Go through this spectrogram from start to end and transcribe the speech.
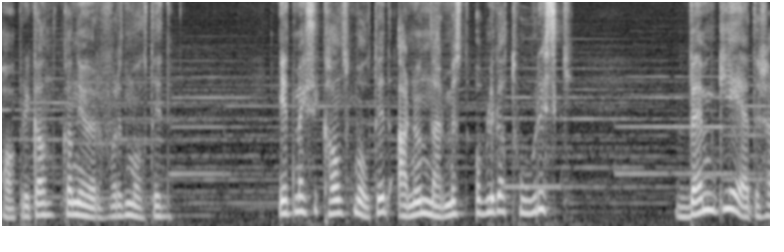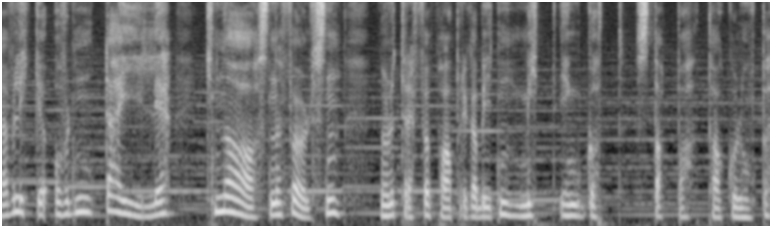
paprikaen kan gjøre for et måltid. I et meksikansk måltid er den jo nærmest obligatorisk. Hvem gleder seg vel ikke over den deilige, knasende følelsen når du treffer paprikabiten midt i en godt stappa tacolompe?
